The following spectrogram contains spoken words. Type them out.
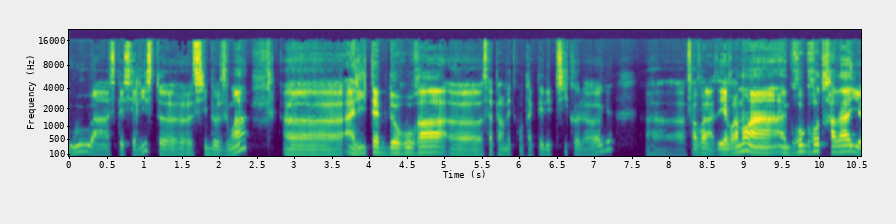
ou à un spécialiste si besoin. à l'ITEP de Roura, ça permet de contacter des psychologues. Enfin voilà, il y a vraiment un, gros gros travail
